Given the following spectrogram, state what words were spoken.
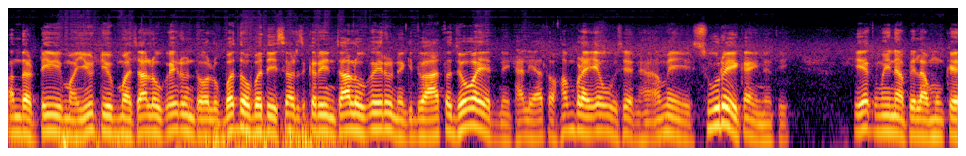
અંદર ટીવીમાં યુટ્યુબમાં ચાલુ કર્યું ને તો ઓલું બધો બધી સર્ચ કરીને ચાલુ કર્યું ને કીધું આ તો જોવાય જ નહીં ખાલી આ તો સંભળાય એવું છે ને અમે સુરે કાંઈ નથી. એક મહિના પહેલાં મૂકે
